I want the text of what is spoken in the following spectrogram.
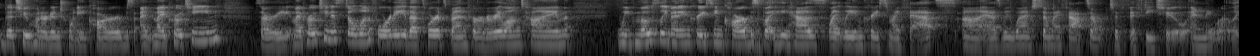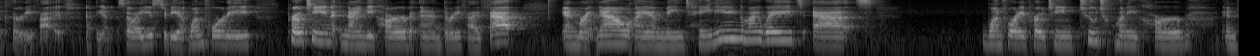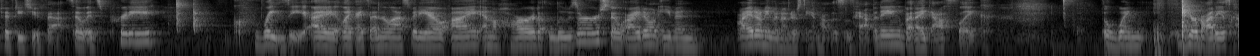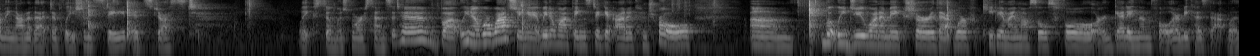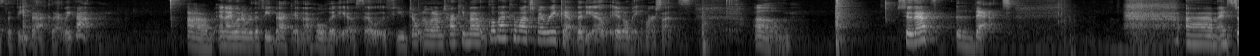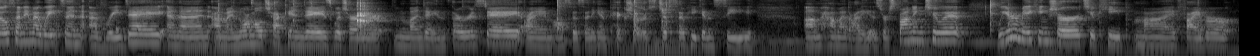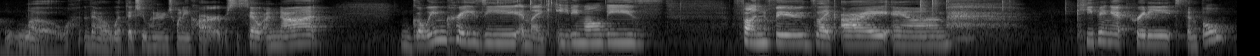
the 220 carbs. And my protein, sorry, my protein is still 140. That's where it's been for a very long time. We've mostly been increasing carbs, but he has slightly increased my fats uh, as we went. So my fats are up to 52 and they were like 35 at the end. So I used to be at 140 protein, 90 carb, and 35 fat. And right now I am maintaining my weight at 140 protein, 220 carb, and 52 fat. So it's pretty crazy. I, like I said in the last video, I am a hard loser, so I don't even, I don't even understand how this is happening, but I guess like when your body is coming out of that depletion state, it's just like so much more sensitive, but you know, we're watching it. We don't want things to get out of control. Um, but we do want to make sure that we're keeping my muscles full or getting them fuller because that was the feedback that we got. Um, and I went over the feedback in that whole video. So if you don't know what I'm talking about, go back and watch my recap video. It'll make more sense. Um, so that's that. Um, I'm still sending my weights in every day. And then on my normal check-in days, which are Monday and Thursday, I am also sending in pictures just so he can see um, how my body is responding to it. We are making sure to keep my fiber low though with the 220 carbs. So I'm not going crazy and like eating all these fun foods. Like I am keeping it pretty simple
